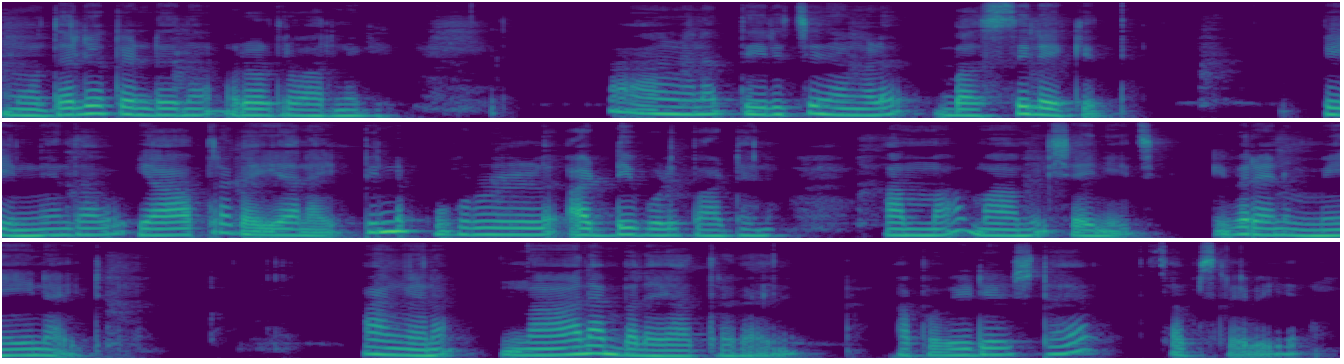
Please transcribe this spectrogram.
മുതലൊക്കെ ഉണ്ടെന്ന് ഓരോരുത്തർ പറഞ്ഞേക്ക്. അങ്ങനെ തിരിച്ച് ഞങ്ങൾ ബസ്സിലേക്ക് എത്തി. പിന്നെ എന്താ യാത്ര കഴിയാനായി. പിന്നെ ഫുള്ള് അടിപൊളി പാട്ടേനു. അമ്മ മാമി ശനിയേച്ചി ഇവരാണ് മെയിനായിട്ട് അങ്ങനെ നാലമ്പല യാത്ര കഴിഞ്ഞു. അപ്പോൾ വീഡിയോ ഇഷ്ടമായ സബ്സ്ക്രൈബ് ചെയ്യുക.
